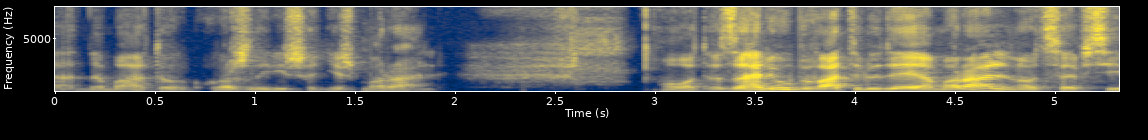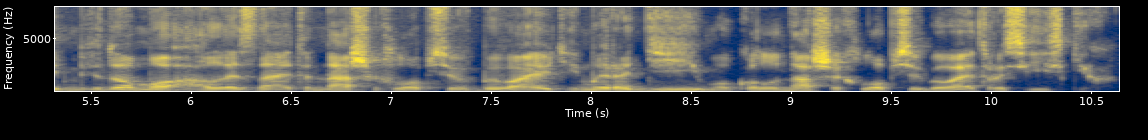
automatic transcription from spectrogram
на- набагато важливіша, ніж мораль. От. Взагалі вбивати людей аморально, це всім відомо, але знаєте, наших хлопців вбивають, і ми радіємо, коли наших хлопців вбивають російських.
